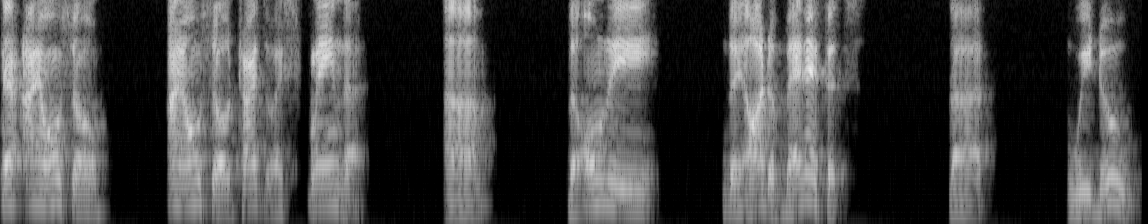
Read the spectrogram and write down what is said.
Yeah, I also, I also try to explain that uh, the only, the other benefits that we do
